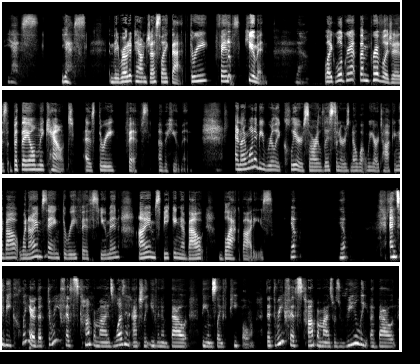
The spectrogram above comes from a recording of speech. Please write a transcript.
Yes. Yes. And they wrote it down just like that three fifths human. Yeah. Like we'll grant them privileges, but they only count as three fifths of a human. And I want to be really clear so our listeners know what we are talking about. When I am mm-hmm. saying three fifths human, I am speaking about Black bodies. Yep. Yep. And to be clear, the three fifths compromise wasn't actually even about the enslaved people. The three fifths compromise was really about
